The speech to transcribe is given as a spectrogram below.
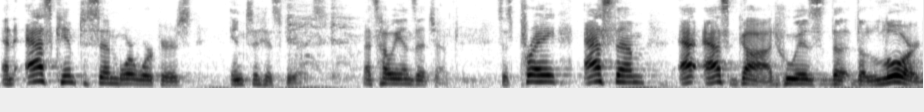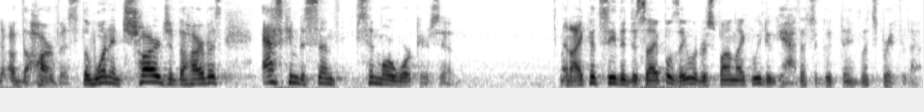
and ask him to send more workers into his fields. That's how he ends that chapter. It says, pray, ask them, ask God, who is the, the Lord of the harvest, the one in charge of the harvest, ask him to send, send more workers in. And I could see the disciples, they would respond like we do. Yeah, that's a good thing. Let's pray for that.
